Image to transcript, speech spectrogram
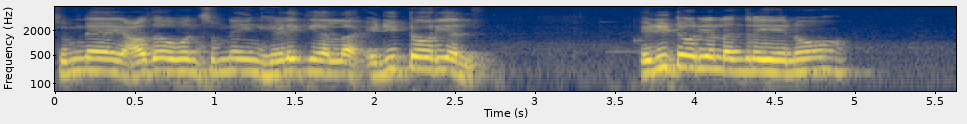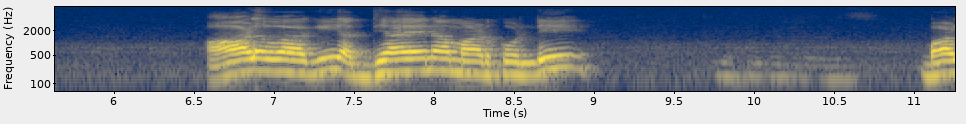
ಸುಮ್ಮನೆ ಯಾವುದೋ ಒಂದು ಸುಮ್ಮನೆ ಹಿಂಗೆ ಹೇಳಿಕೆ ಅಲ್ಲ, ಎಡಿಟೋರಿಯಲ್. ಎಡಿಟೋರಿಯಲ್ ಅಂದರೆ ಏನು? ಆಳವಾಗಿ ಅಧ್ಯಯನ ಮಾಡ್ಕೊಂಡು ಭಾಳ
